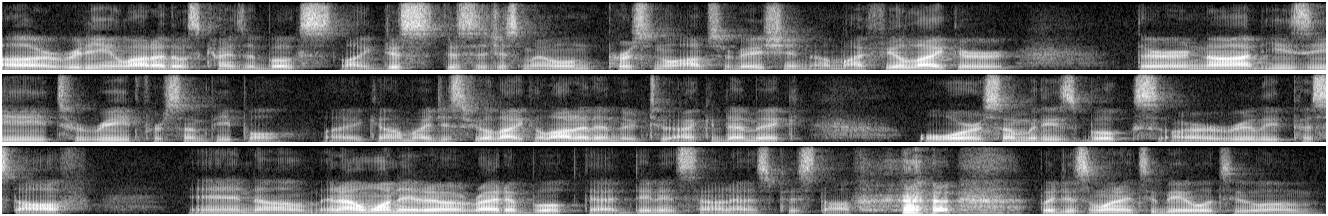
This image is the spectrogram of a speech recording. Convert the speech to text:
uh, reading a lot of those kinds of books, like just this is just my own personal observation. Um, I feel like they're they're not easy to read for some people. Like um, I just feel like a lot of them they're too academic, or some of these books are really pissed off and um, and I wanted to write a book that didn't sound as pissed off, but just wanted to be able to um,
